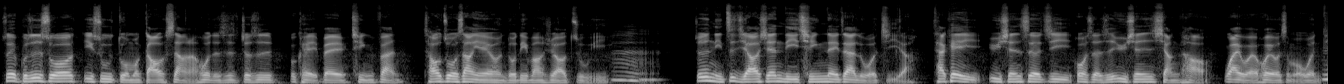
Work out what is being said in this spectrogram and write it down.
所以不是说艺术多么高尚啊，或者是就是不可以被侵犯，操作上也有很多地方需要注意。嗯。就是你自己要先厘清内在逻辑啊，才可以预先设计，或者是预先想好外围会有什么问题，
